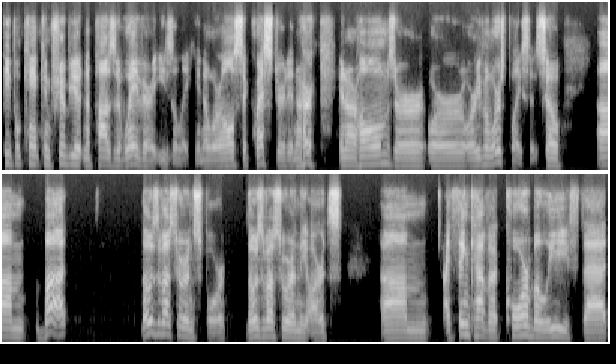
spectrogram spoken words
people can't contribute in a positive way very easily. You know, we're all sequestered in our in our homes or or or even worse places. So um, but those of us who are in sport, those of us who are in the arts, um, I think have a core belief that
